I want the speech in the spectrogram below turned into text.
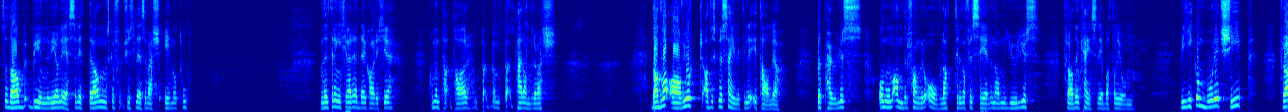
Så da begynner vi å lese litt. Vi skal først lese vers 1 og 2. Men dere trenger ikke være redde. Jeg har ikke kommentar per andre vers. Da det var avgjort at vi skulle seile til Italia, ble Paulus og noen andre fanger overlatt til en offiser ved navn Julius fra den keiserlige bataljonen. Vi gikk om bord i et skip fra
